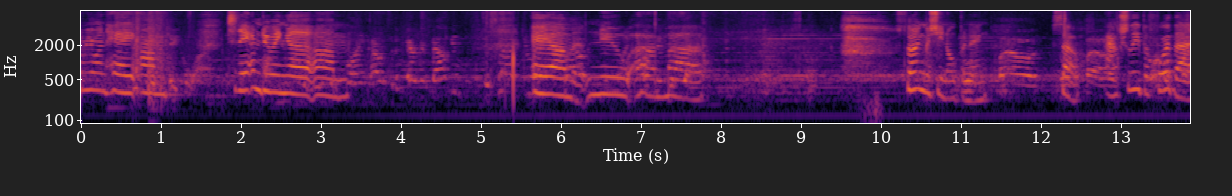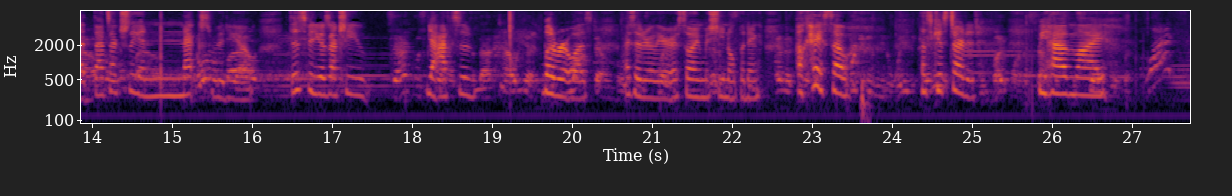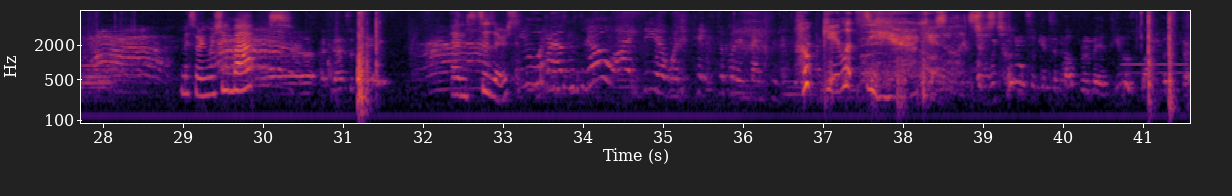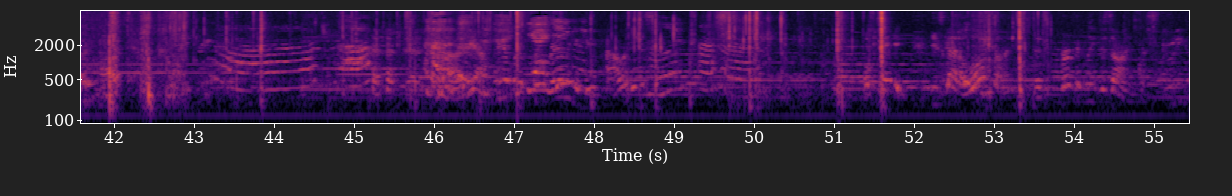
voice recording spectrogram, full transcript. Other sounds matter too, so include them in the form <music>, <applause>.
everyone. Hey, um, today I'm doing a um a um new um uh, sewing machine opening. So actually, before that, that's actually a next video. This video is actually yeah, it's a whatever it was I said earlier, a sewing machine opening. Okay, so let's get started. We have my my sewing machine box and scissors. You have no idea what it takes to put inventions. Okay, let's see here. Okay, so let's just. could also get some help from Bandilo's Blackfoot Ferret Power. Uh, yeah, <laughs> feel like Yeah, programming you- a new power is? Uh-huh. Okay, he's got a long gun that's perfectly designed for scooting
